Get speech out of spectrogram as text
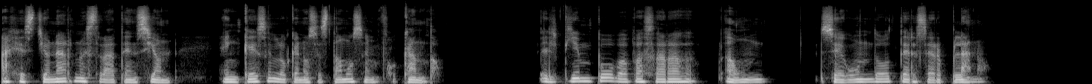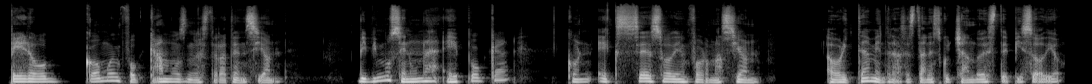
a gestionar nuestra atención, en qué es en lo que nos estamos enfocando. El tiempo va a pasar a, a un segundo o tercer plano. Pero cómo enfocamos nuestra atención. Vivimos en una época con exceso de información. Ahorita, mientras están escuchando este episodio,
